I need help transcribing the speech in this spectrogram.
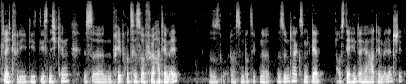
vielleicht für die, die es nicht kennen, ist äh, ein Präprozessor für HTML. Also so, du hast im Prinzip eine, eine Syntax, mit der aus der hinterher HTML entsteht.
